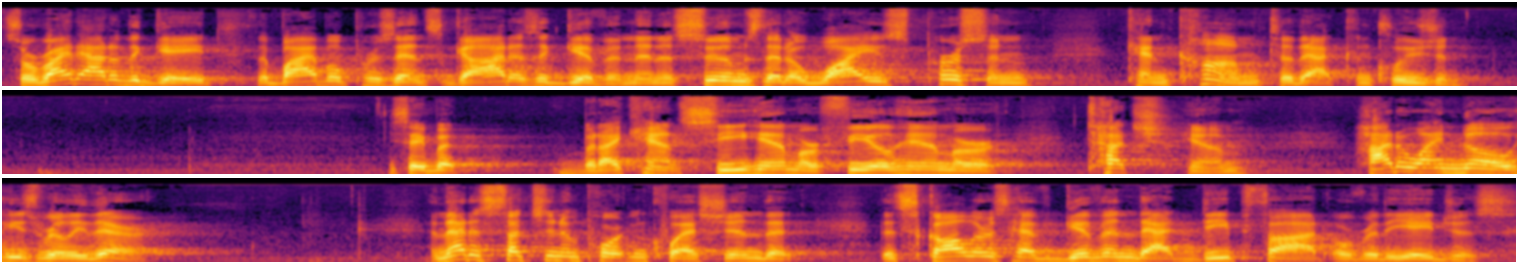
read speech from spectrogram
So, right out of the gate, the Bible presents God as a given and assumes that a wise person can come to that conclusion. You say, but, but I can't see him or feel him or touch him. How do I know he's really there? And that is such an important question that, that scholars have given that deep thought over the ages.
